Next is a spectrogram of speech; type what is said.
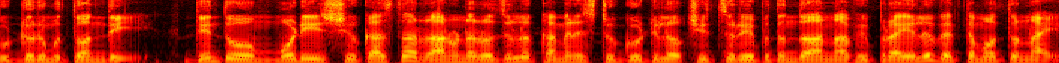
గుడ్లురుముతోంది దీంతో మోడీ ఇష్యూ కాస్త రానున్న రోజుల్లో కమ్యూనిస్టు గూటిలో చిచ్చు రేపుతుందా అన్న అభిప్రాయాలు వ్యక్తమవుతున్నాయి.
